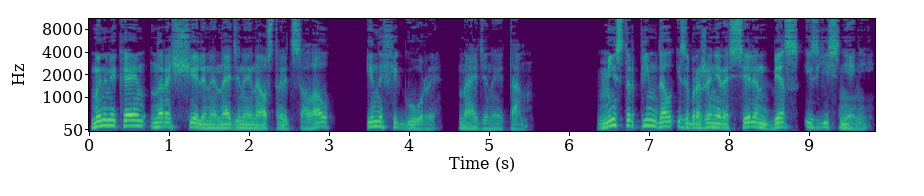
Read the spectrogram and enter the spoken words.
Мы намекаем на расщелины, найденные на острове Цалал, и на фигуры, найденные там. Мистер Пим дал изображение расселен без изъяснений,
